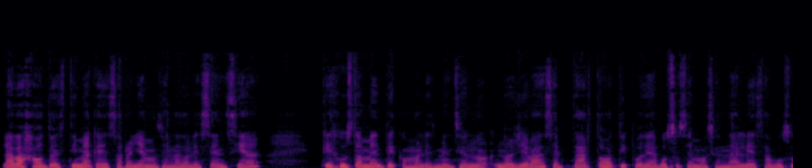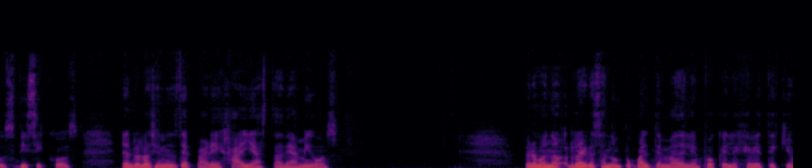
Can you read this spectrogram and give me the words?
la baja autoestima que desarrollamos en la adolescencia, que justamente, como les menciono, nos lleva a aceptar todo tipo de abusos emocionales, abusos físicos en relaciones de pareja y hasta de amigos. Pero bueno, regresando un poco al tema del enfoque LGBTQ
